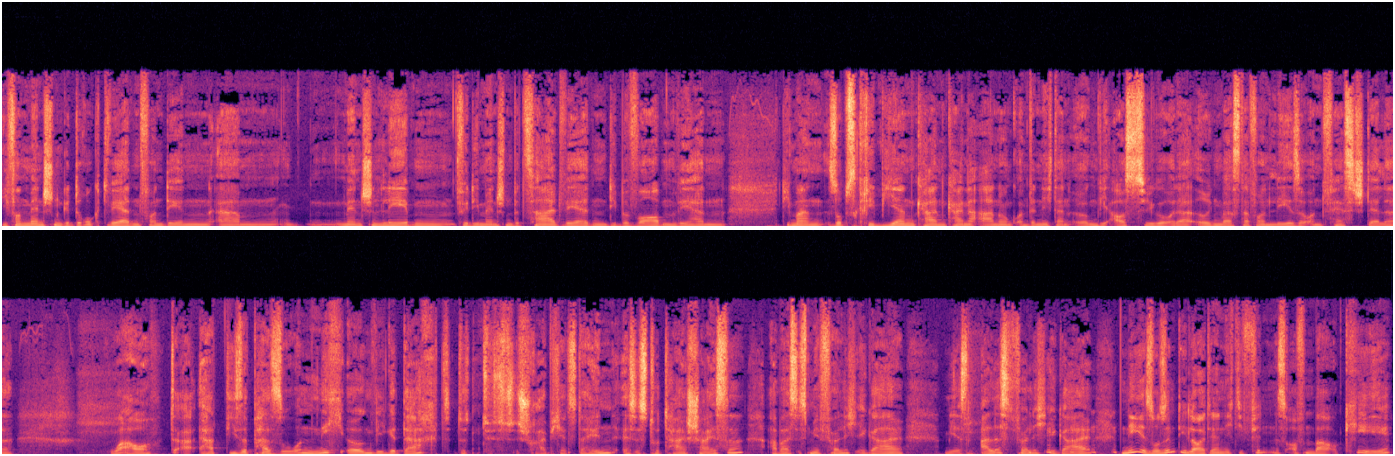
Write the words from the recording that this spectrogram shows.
die von Menschen gedruckt werden, von denen ähm, Menschen leben, für die Menschen bezahlt werden, die beworben werden, die man subskribieren kann, keine Ahnung. Und wenn ich dann irgendwie Auszüge oder irgendwas davon lese und feststelle, wow, da hat diese Person nicht irgendwie gedacht, das, das schreibe ich jetzt dahin, es ist total scheiße, aber es ist mir völlig egal, mir ist alles völlig egal. Nee, so sind die Leute ja nicht, die finden es offenbar okay.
